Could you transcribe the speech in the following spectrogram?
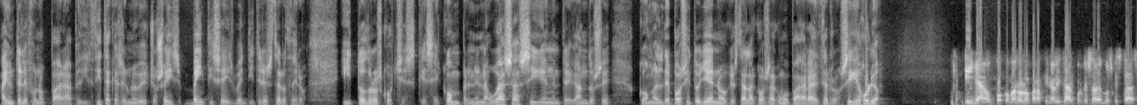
Hay un teléfono para pedir cita que es el 986 26 2300 y todos los coches que se compren en Augasa siguen entregándose con el depósito lleno, que está la cosa como para agradecerlo. Sigue, Julio. Y ya un poco Manolo para finalizar, porque sabemos que estás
